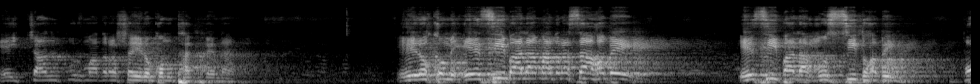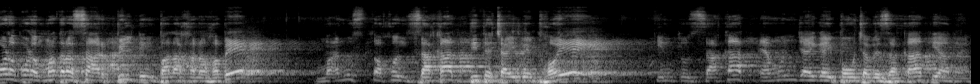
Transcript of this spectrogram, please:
এই চাঁদপুর মাদ্রাসা এরকম থাকবে না। এরকম এসি বালা মাদ্রাসা হবে, এসি বালা মসজিদ হবে। বড় বড় মাদ্রাসার বিল্ডিং বালাখানা হবে। মানুষ তখন জাকাত দিতে চাইবে ভয়ে, কিন্তু জাকাত এমন জায়গায় পৌঁছাবে জাকাতই আদায়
